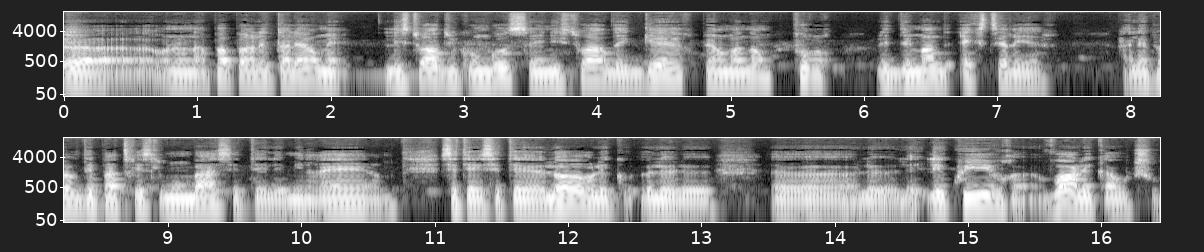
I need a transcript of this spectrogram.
euh, on n'en a pas parlé tout à l'heure, mais l'histoire du Congo, c'est une histoire de guerre permanente pour les demandes extérieures à l'époque de Patrice Lumumba, c'était les minerais, c'était c'était l'or, le, le, le, euh, le, les cuivres, voire les caoutchoucs,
